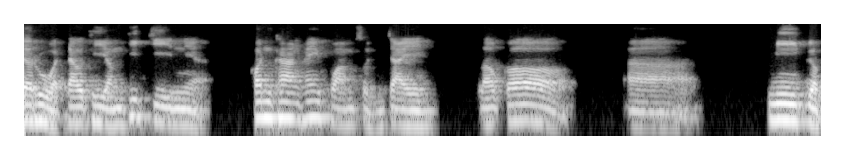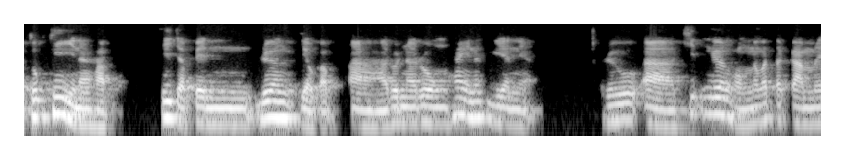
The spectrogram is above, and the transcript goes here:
จรวดดาวเทียมที่จีนเนี่ยค่อนข้างให้ความสนใจ แล้วก็ มีเกือบทุกที่นะครับ ที่จะเป็นเรื่องเกี่ยวกับอ่ารณรงค์ให้นักเรียนเนี่ยรู้อ่าคิดเรื่องของนวัตกรรมอะไร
